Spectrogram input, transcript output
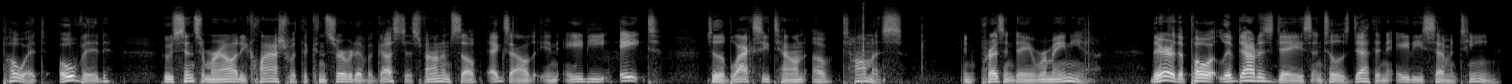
poet, Ovid, whose sense of morality clashed with the conservative Augustus, found himself exiled in AD 8 to the Black Sea town of Tomis in present day Romania. There, the poet lived out his days until his death in AD 17.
